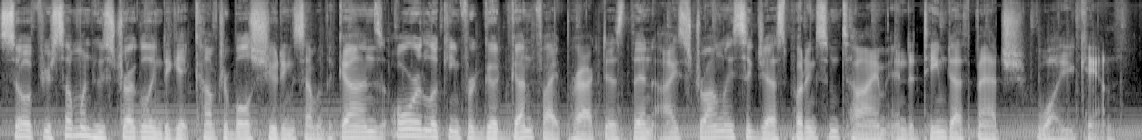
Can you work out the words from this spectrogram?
So if you're someone who's struggling to get comfortable shooting some of the guns or looking for good gunfight practice, then I strongly suggest putting some time into Team Deathmatch while you can.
